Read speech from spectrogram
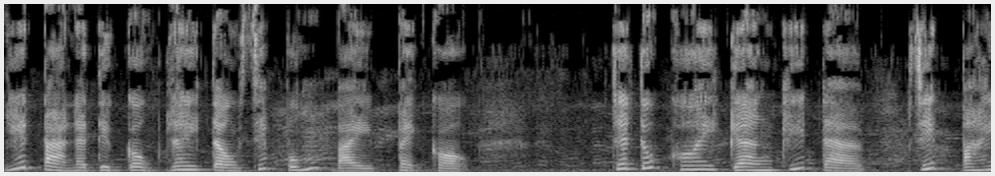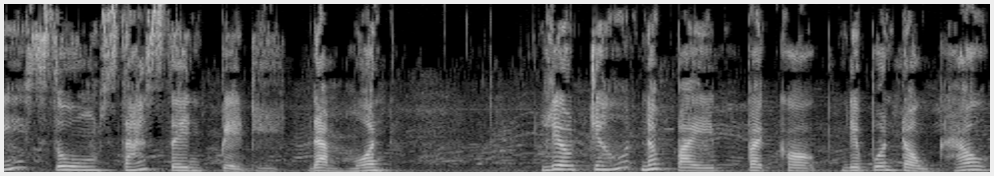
Giết bà này tiêu công lây tàu xếp búng bày bày cọ. Thế túc khôi gan khí đà, giết bái xuông xá xên bể đàm muôn. Liêu cháu nó bày bày cọ để buôn đồng khao.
